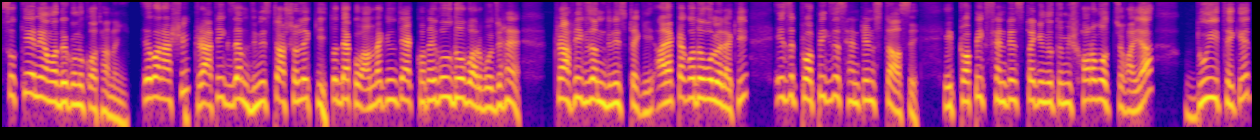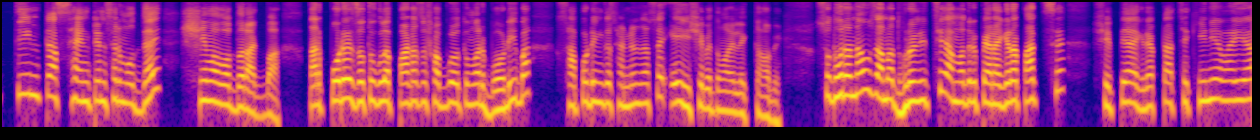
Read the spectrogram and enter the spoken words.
সো কে নিয়ে আমাদের কোনো কথা নাই। এবার আসি ট্রাফিক জ্যাম জিনিসটা আসলে কি? তো দেখো আমরা কিন্তু এক কথাই বলতেও পারব যে হ্যাঁ ট্রাফিক জ্যাম জিনিসটা কি? আর একটা কথা বলে রাখি, এই যে টপিক যে সেন্টেন্সটা আছে, এই টপিক সেন্টেন্সটা কিন্তু তুমি সর্বোচ্চ ভাইয়া দুই থেকে তিনটা সেন্টেন্সের মধ্যে সীমাবদ্ধ রাখবা। তারপরে যতগুলো পার্ট আছে সবগুলো তোমার বডি বা সাপোর্টিং যে সেন্টেন্স আছে, এই হিসেবে তোমার লিখতে হবে। সো ধরে নাও যে আমরা ধরে নিচ্ছি, আমাদের প্যারাগ্রাফ আছে, সেই প্যারাগ্রাফটা আছে কি নিয়ে ভাইয়া?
